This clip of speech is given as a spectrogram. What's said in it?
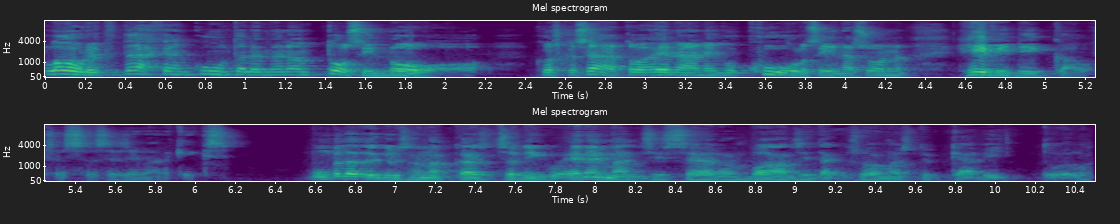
Lauri Tähkän kuunteleminen on tosi noloa. Koska sä et ole enää niin kuin cool siinä sun heavy diggauksessa esimerkiksi. Mun täytyy kyllä sanoa että se on niinku enemmän, siis sehän on vaan sitä, kun suomalaiset tykkää vittuilla.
